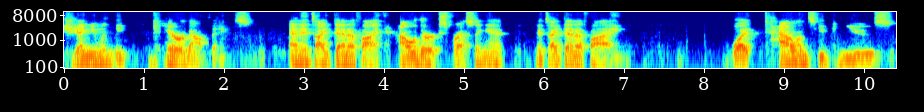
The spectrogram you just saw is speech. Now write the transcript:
genuinely care about things. And it's identifying how they're expressing it, it's identifying what talents you can use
